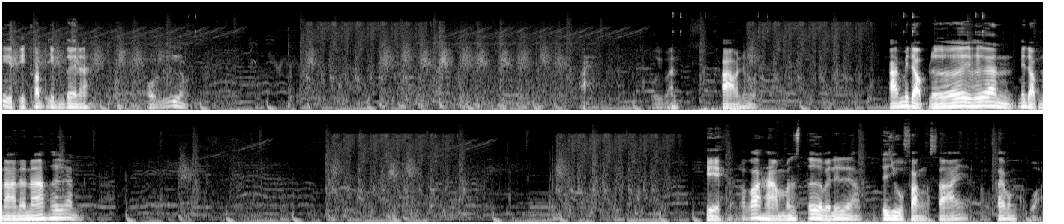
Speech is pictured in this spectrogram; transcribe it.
นี่ติดท็อตอ็มด้วยนะ เอาเรื่องโอ้ยมันข่าวมันให้หมดการไม่ดับเลยเพื่อนไม่ดับนานแล้วนะเพื่อนโอเคแล้วก็หามอนสเตอร์ไปเรื่อยๆครับจะอยู่ฝั่งซ้ายฝั่งซ้ายฝั่งขวา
